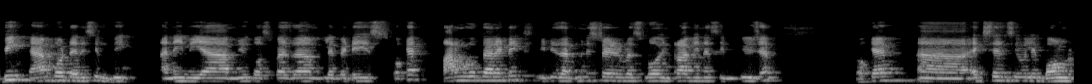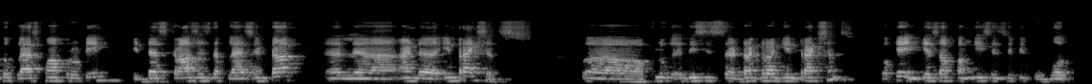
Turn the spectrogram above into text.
B, amphotericin B, anemia, mucospasm, phlebitis, okay. Pharmacokinetics, it is administered by slow intravenous infusion, okay. Uh, extensively bound to plasma protein, it does crosses the placenta and uh, interactions. Uh, this is drug-drug interactions, okay. In case of fungi sensitive to both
